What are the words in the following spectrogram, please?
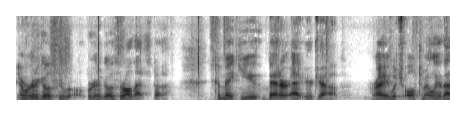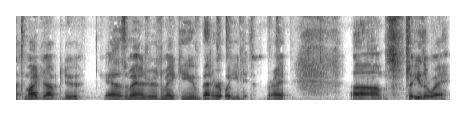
And we're going to go through, we're going to go through all that stuff to make you better at your job, right? Which ultimately that's my job to do as a manager is to make you better at what you do, right? Um, so either way,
